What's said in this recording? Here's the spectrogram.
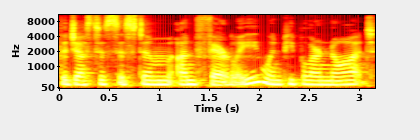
the justice system unfairly, when people are not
